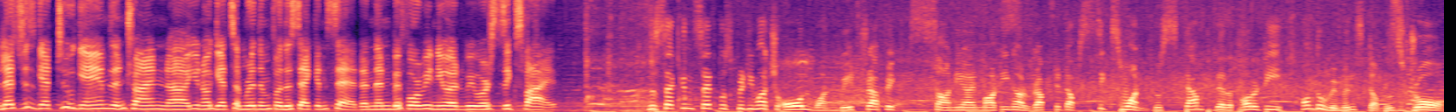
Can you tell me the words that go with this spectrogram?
let's just get two games and try and uh, you know get some rhythm for the second set. And then before we knew it, we were 6-5. The second set was pretty much all one-way traffic. Sania and Martina wrapped it up 6-1 to stamp their authority on the women's doubles draw.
